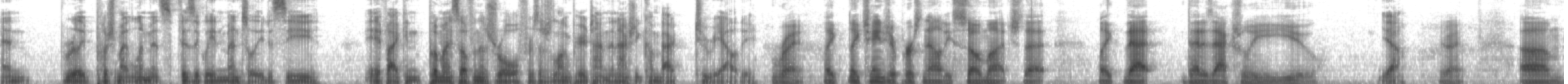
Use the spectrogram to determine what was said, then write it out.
and really push my limits physically and mentally to see if I can put myself in this role for such a long period of time, then actually come back to reality. Right. Like like change your personality so much that like that that is actually you. Yeah. Right. Um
